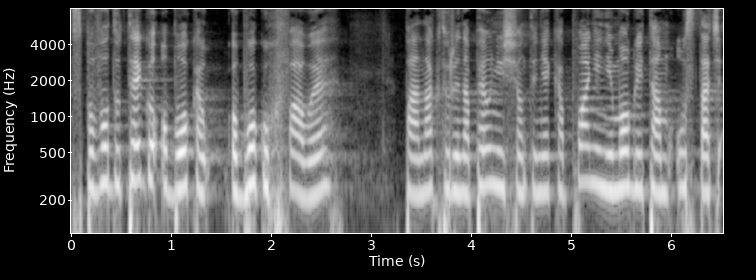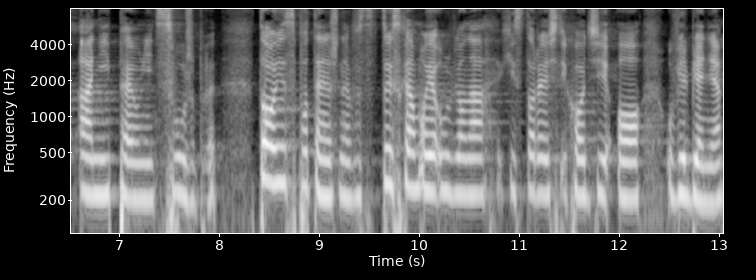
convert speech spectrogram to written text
Z powodu tego obłoka, obłoku chwały Pana, który napełnił świątynię, kapłani nie mogli tam ustać ani pełnić służby. To jest potężne. To jest chyba moja ulubiona historia, jeśli chodzi o uwielbienie.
